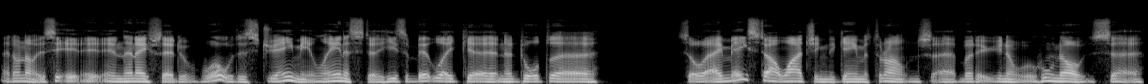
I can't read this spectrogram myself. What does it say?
I don't know. And then I said, whoa, this Jaime Lannister, he's a bit like uh, an adult, uh, so I may start watching the Game of Thrones, uh, but uh, you know, who knows? Uh,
